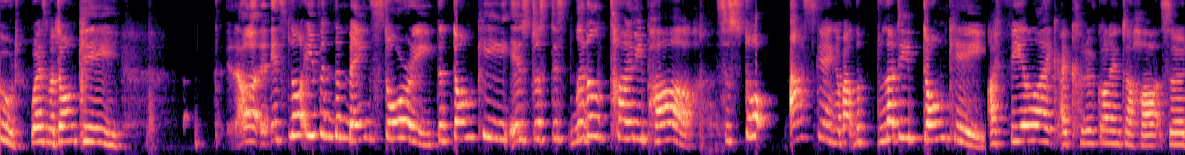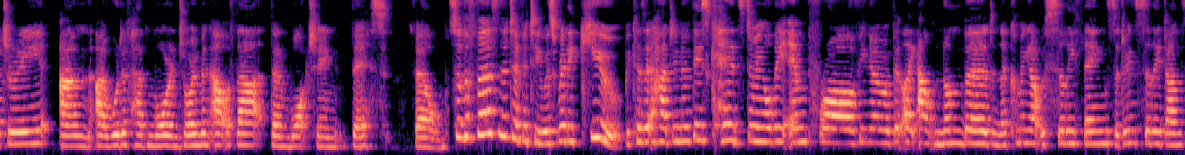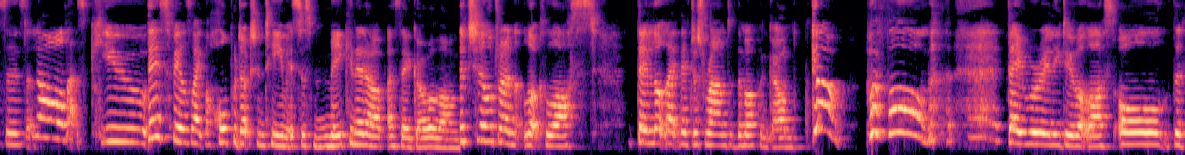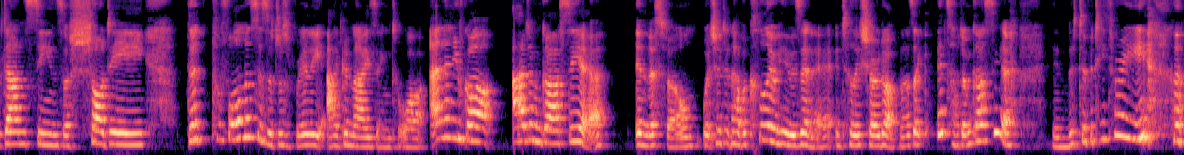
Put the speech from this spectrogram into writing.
food? Where's my donkey? Uh, it's not even the main story. The donkey is just this little tiny part. So stop asking about the bloody donkey. I feel like I could have gone into heart surgery and I would have had more enjoyment out of that than watching this film. So the first nativity was really cute because it had, you know, these kids doing all the improv, you know, a bit like outnumbered and they're coming out with silly things, they're doing silly dances and oh, that's cute. This feels like the whole production team is just making it up as they go along. The children look lost. They look like they've just rounded them up and gone, go! perform! they really do look lost. All the dance scenes are shoddy the performances are just really agonising to watch. And then you've got Adam Garcia in this film, which I didn't have a clue he was in it until he showed up and I was like, it's Adam Garcia in Nativity 3.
